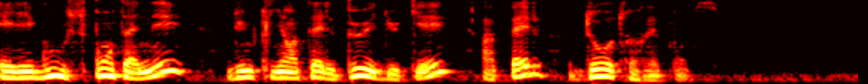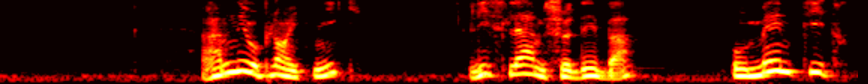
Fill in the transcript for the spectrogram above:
et les goûts spontanés d'une clientèle peu éduquée appellent d'autres réponses. Ramené au plan ethnique, l'islam se débat, au même titre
